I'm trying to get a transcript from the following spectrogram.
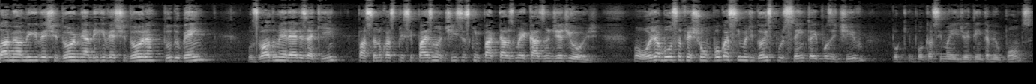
Olá, meu amigo investidor, minha amiga investidora, tudo bem? Oswaldo Meirelles aqui, passando com as principais notícias que impactaram os mercados no dia de hoje. Bom, hoje a bolsa fechou um pouco acima de 2% aí positivo, um pouco acima aí de 80 mil pontos.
